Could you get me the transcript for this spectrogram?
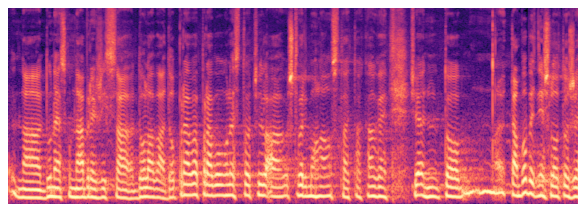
na Dunajskom nábreží sa doľava a doprava pravouhle stočil a štvrť mohla ostať taká. Čiže to, tam vôbec nešlo to, že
